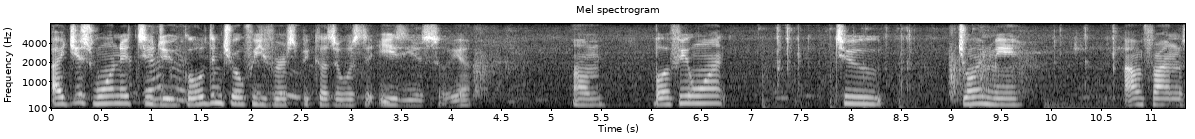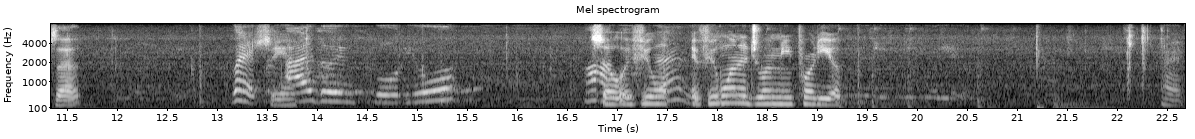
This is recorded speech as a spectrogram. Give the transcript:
I just wanted to do Golden Trophy first because it was the easiest, so yeah. Um, but if you want to join me, I'm fine with that. Wait, See. I doing for you. So if you then- if you want to join me, party up. Alright.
